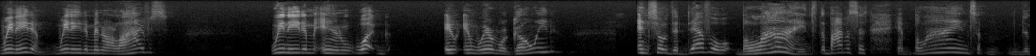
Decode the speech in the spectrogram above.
We need Him. We need Him in our lives. We need Him in what in, in where we're going. And so the devil blinds, the Bible says it blinds the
